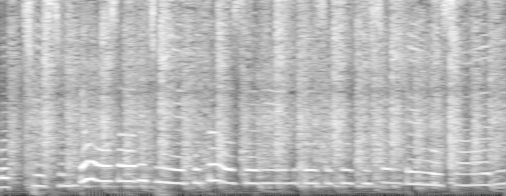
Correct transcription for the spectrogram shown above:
వర్క్ చేస్తుంటే ఓసారి చేయకుండా ఓసారి వెనకేసి కూర్చుంటే ఓసారి.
